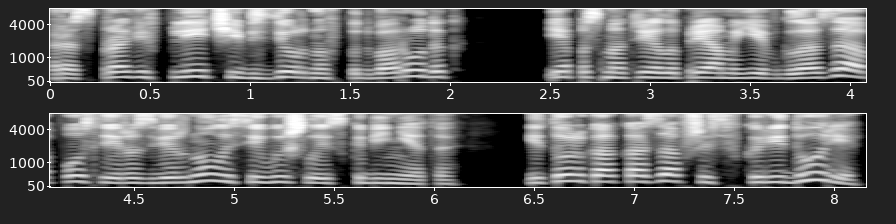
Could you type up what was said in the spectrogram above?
Расправив плечи и вздернув подбородок, Я посмотрела прямо ей в глаза, а после развернулась и вышла из кабинета. И только оказавшись в коридоре,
